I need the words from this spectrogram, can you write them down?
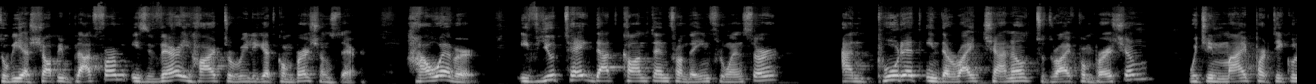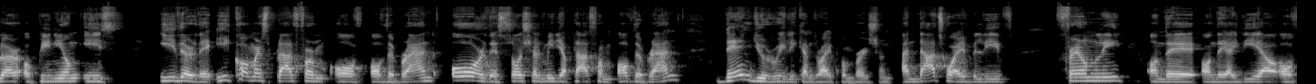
to be a shopping platform it's very hard to really get conversions there however if you take that content from the influencer and put it in the right channel to drive conversion, which in my particular opinion is either the e-commerce platform of, of the brand or the social media platform of the brand, then you really can drive conversion. And that's why I believe firmly on the on the idea of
